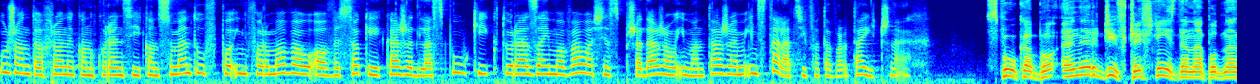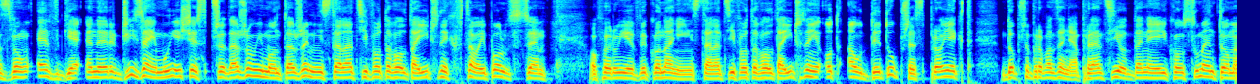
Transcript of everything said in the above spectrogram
Urząd Ochrony Konkurencji i Konsumentów poinformował o wysokiej karze dla spółki, która zajmowała się sprzedażą i montażem instalacji fotowoltaicznych. Spółka Bo Energy, wcześniej znana pod nazwą FG Energy, zajmuje się sprzedażą i montażem instalacji fotowoltaicznych w całej Polsce. Oferuje wykonanie instalacji fotowoltaicznej od audytu przez projekt do przeprowadzenia pracy i oddania jej konsumentom.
